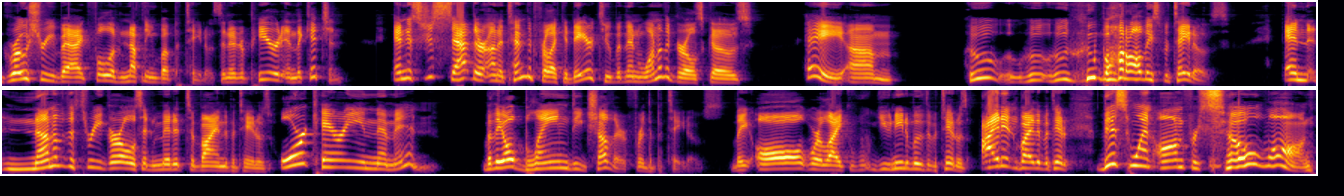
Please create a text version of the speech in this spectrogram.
grocery bag full of nothing but potatoes, and it appeared in the kitchen. And it's just sat there unattended for like a day or two, but then one of the girls goes, Hey, um, who who who who bought all these potatoes? And none of the three girls admitted to buying the potatoes or carrying them in. But they all blamed each other for the potatoes. They all were like, you need to move the potatoes. I didn't buy the potato. This went on for so long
